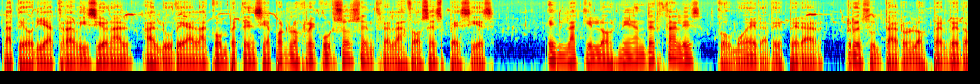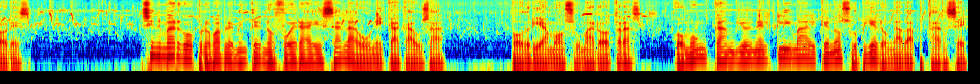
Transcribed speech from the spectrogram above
La teoría tradicional alude a la competencia por los recursos entre las dos especies, en la que los neandertales, como era de esperar, resultaron los perdedores. Sin embargo, probablemente no fuera esa la única causa. Podríamos sumar otras, como un cambio en el clima al que no supieron adaptarse,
